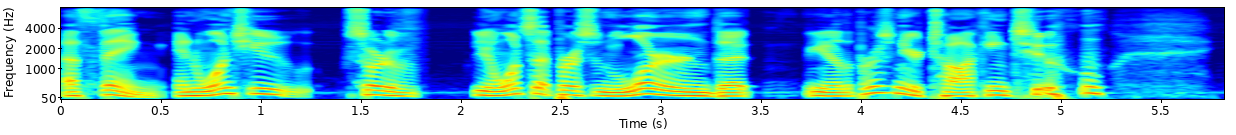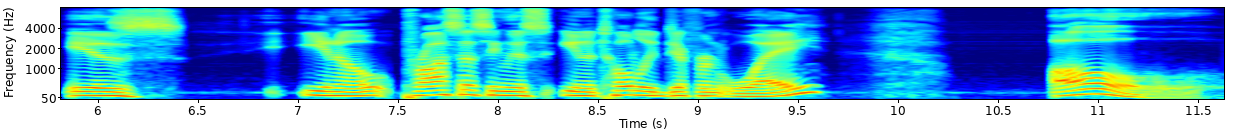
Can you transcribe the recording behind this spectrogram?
a thing. And once you sort of, you know, once that person learned that, you know, the person you're talking to is, you know, processing this in a totally different way. Oh,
